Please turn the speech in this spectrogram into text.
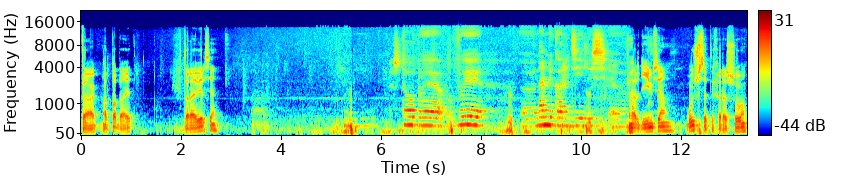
Так, отпадает. Вторая версия. чтобы вы э, нами гордились, э, Гордимся. Учишься ты хорошо.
